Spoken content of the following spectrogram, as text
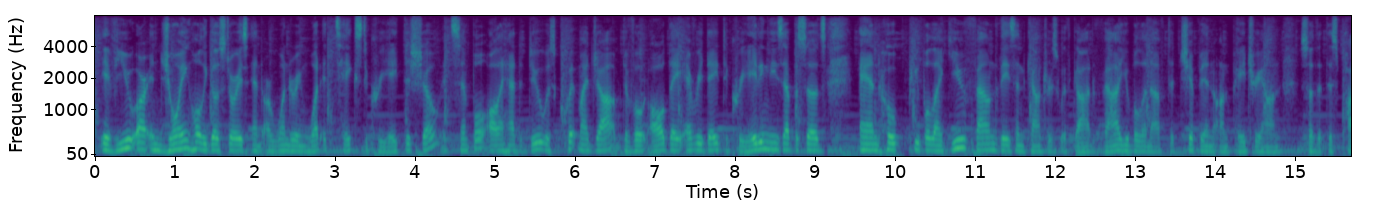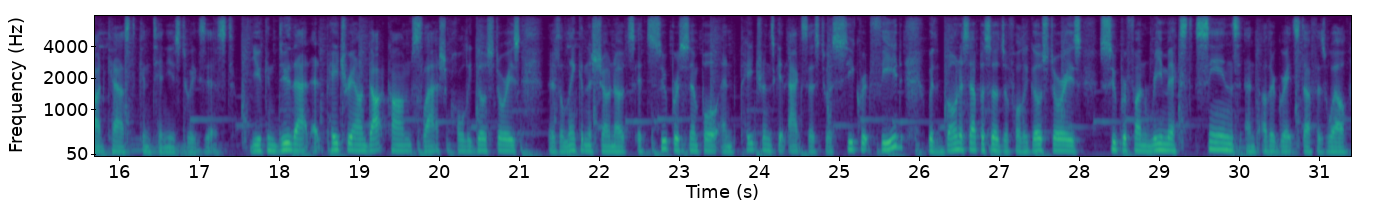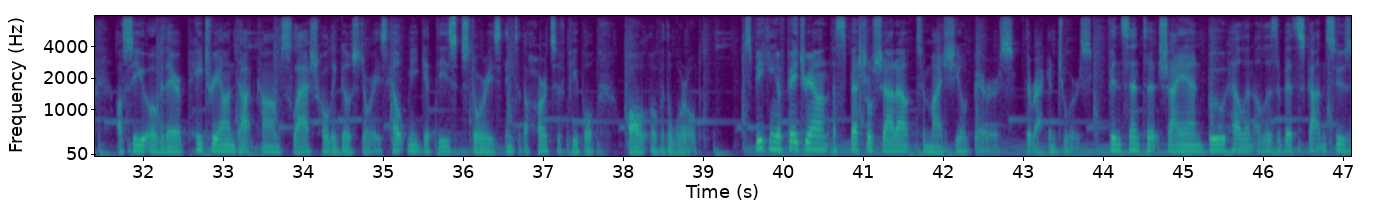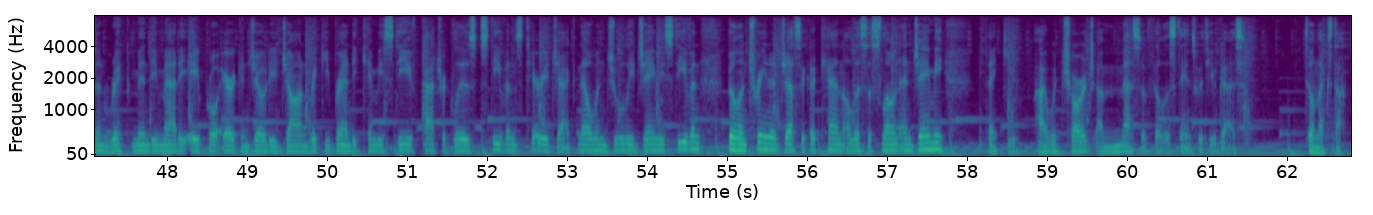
If you are enjoying Holy Ghost stories and are wondering what it takes to create this show, it's simple. All I had to do was quit my job, devote all day, every day to creating these episodes, and hope people like you found these encounters with God valuable enough to chip in on Patreon so that this podcast continues to exist. You can do that at patreon.com slash Holy Ghost Stories. There's a link in the show notes. It's super simple, and patrons get access to a secret feed with bonus episodes of Holy Ghost Stories super fun remixed scenes, and other great stuff as well. I'll see you over there, patreon.com slash Holy Ghost Stories. Help me get these stories into the hearts of people all over the world. Speaking of Patreon, a special shout out to my shield bearers, the Raconteurs. Vincenta, Cheyenne, Boo, Helen, Elizabeth, Scott and Susan, Rick, Mindy, Maddie, April, Eric and Jody, John, Ricky, Brandy, Kimmy, Steve, Patrick, Liz, Stevens, Terry, Jack, Nelwyn, Julie, Jamie, Stephen, Bill and Trina, Jessica, Ken, Alyssa, Sloan, and Jamie. Thank you. I would charge a mess of Philistines with you guys. Till next time.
